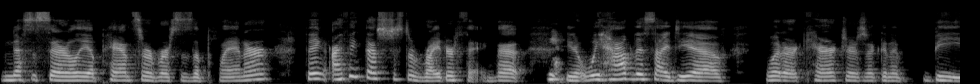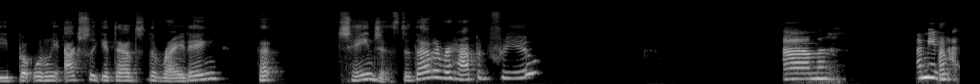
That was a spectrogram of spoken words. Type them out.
necessarily a pantser versus a planner thing i think that's just a writer thing that yeah. you know we have this idea of what our characters are going to be but when we actually get down to the writing that changes. Did that ever happen for you? Um i mean I,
